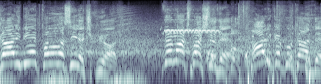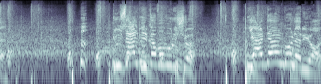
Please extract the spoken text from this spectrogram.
Galibiyet parolasıyla çıkıyor. Ve maç başladı. Harika kurtardı. Güzel bir kafa vuruşu. Yerden gol arıyor.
